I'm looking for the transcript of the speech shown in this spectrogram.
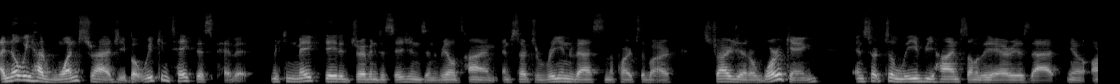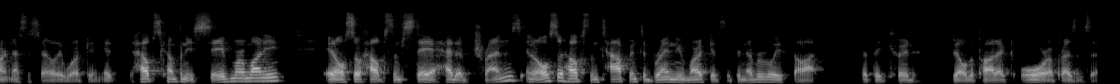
i know we had one strategy but we can take this pivot. We can make data driven decisions in real time and start to reinvest in the parts of our strategy that are working and start to leave behind some of the areas that you know aren't necessarily working. It helps companies save more money. It also helps them stay ahead of trends. And it also helps them tap into brand new markets that they never really thought that they could build a product or a presence in.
